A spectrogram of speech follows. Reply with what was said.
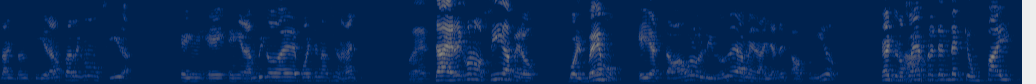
Tan, tan siquiera no está reconocida en, en, en el ámbito de deporte nacional. Pues, O sea, es reconocida, pero volvemos. Ella está bajo los libros de las medallas de Estados Unidos. O sea, tú no Ah. puedes pretender que un país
